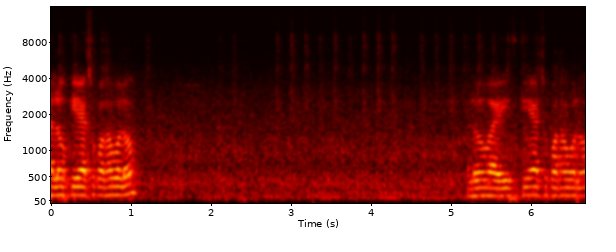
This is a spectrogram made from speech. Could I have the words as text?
হ্যালো, কে আছো? কথা বলো। হ্যালো ভাই কে আছো? কথা বলো।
